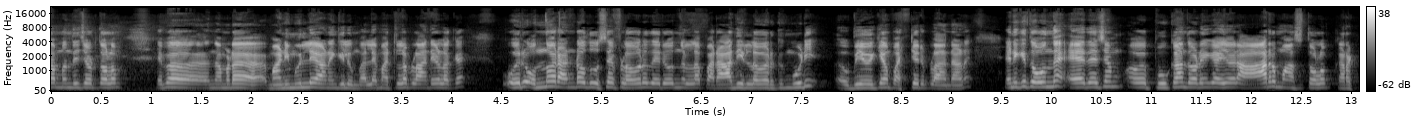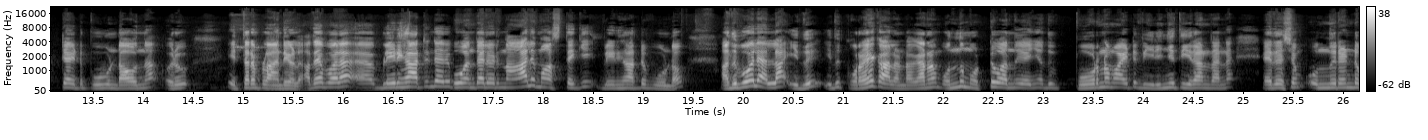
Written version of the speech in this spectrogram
സംബന്ധിച്ചിടത്തോളം ഇപ്പോൾ നമ്മുടെ മണിമുല്ലയാണെങ്കിലും അല്ലെ മറ്റുള്ള പ്ലാന്റുകളൊക്കെ ഒരു ഒന്നോ രണ്ടോ ദിവസമേ ഫ്ലവർ തരുമെന്നുള്ള പരാതി ഉള്ളവർക്കും കൂടി ഉപയോഗിക്കാൻ പറ്റിയൊരു പ്ലാന്റാണ്. എനിക്ക് തോന്നുന്നത് ഏകദേശം പൂക്കാൻ തുടങ്ങി കഴിഞ്ഞാൽ ഒരു ആറ് മാസത്തോളം കറക്റ്റായിട്ട് പൂവുണ്ടാവുന്ന ഒരു ഇത്തരം പ്ലാന്റുകൾ അതേപോലെ ബ്ലീഡിംഗ് ഹാർട്ടിന്റെ ഒരു പൂ എന്തായാലും ഒരു നാല് മാസത്തേക്ക് ബ്ലീഡിംഗ് ഹാർട്ട് പൂവുണ്ടാവും. അതുപോലെ അല്ല ഇത് ഇത് കുറേ കാലം ഉണ്ടാവും കാരണം ഒന്ന് മൊട്ട് വന്നു കഴിഞ്ഞാൽ അത് പൂർണമായിട്ട് വിരിഞ്ഞ് തീരാൻ തന്നെ ഏകദേശം ഒന്ന് രണ്ട്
